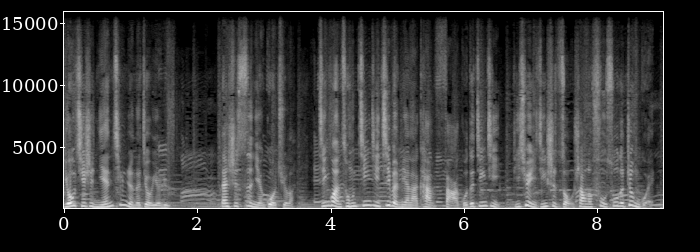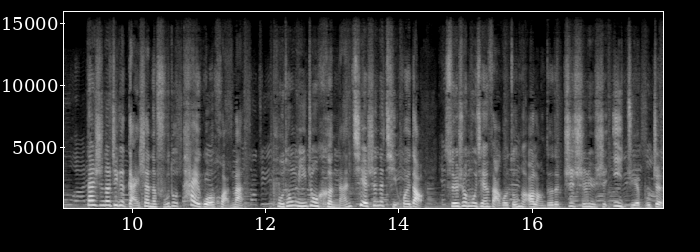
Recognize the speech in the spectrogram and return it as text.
尤其是年轻人的就业率。但是四年过去了，尽管从经济基本面来看，法国的经济的确已经是走上了复苏的正轨，但是呢，这个改善的幅度太过缓慢，普通民众很难切身的体会到。所以说，目前法国总统奥朗德的支持率是一蹶不振，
